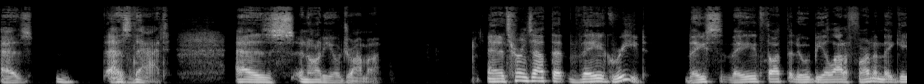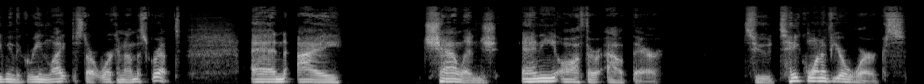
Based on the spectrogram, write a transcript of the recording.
as as that as an audio drama. And it turns out that they agreed. They they thought that it would be a lot of fun and they gave me the green light to start working on the script. And I challenge any author out there to take one of your works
